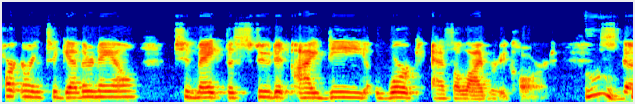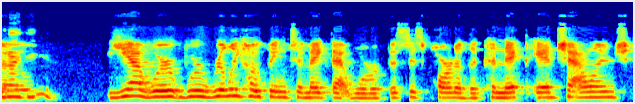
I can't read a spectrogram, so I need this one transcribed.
partnering together now to make the student ID work as a library card. Ooh, so, good idea. Yeah, we're we're really hoping to make that work. This is part of the Connect Ed challenge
